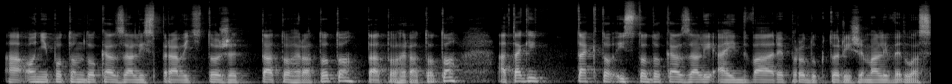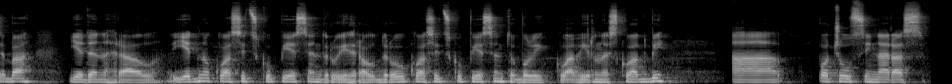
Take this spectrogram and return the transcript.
a oni potom dokázali spraviť to, že táto hra toto, táto hra toto a taky, takto isto dokázali aj dva reproduktory, že mali vedľa seba jeden hral jednu klasickú piesen, druhý hral druhú klasickú piesen, to boli klavírne skladby a počul si naraz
